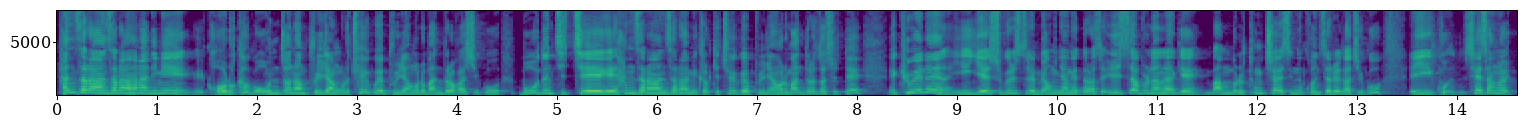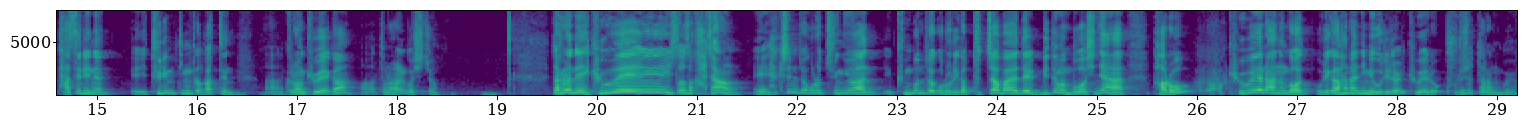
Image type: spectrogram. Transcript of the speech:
한 사람 한 사람 하나님이 거룩하고 온전한 분량으로 최고의 분량으로 만들어 가시고 모든 지체의 한 사람 한 사람이 그렇게 최고의 분량으로 만들어졌을 때 교회는 이 예수 그리스도의 명령에 따라서 일사불란하게 만물을 통치할 수 있는 권세를 가지고 이 세상을 다스리는 드림팀과 같은 아, 그런 교회가 아, 드러나는 것이죠. 자 그런데 이 교회에 있어서 가장 핵심적으로 중요한 근본적으로 우리가 붙잡아야 될 믿음은 무엇이냐? 바로 교회라는 것. 우리가 하나님이 우리를 교회로 부르셨다라는 거예요.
